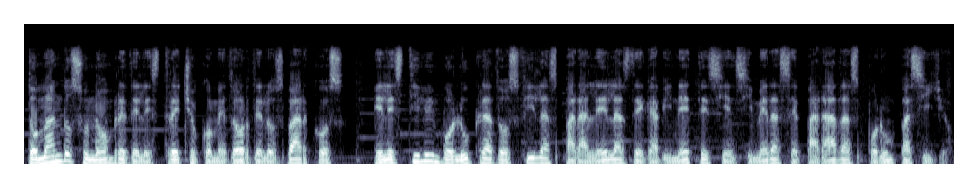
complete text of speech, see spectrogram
Tomando su nombre del estrecho comedor de los barcos, el estilo involucra dos filas paralelas de gabinetes y encimeras separadas por un pasillo.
